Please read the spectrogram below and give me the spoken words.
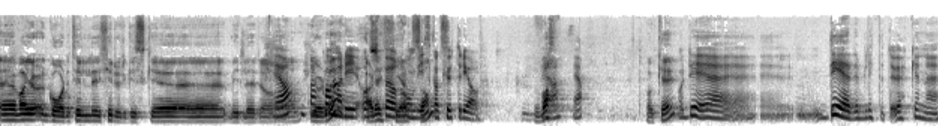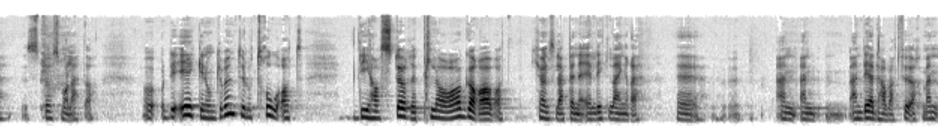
eh, gjør, går det til kirurgiske eh, midler? Og, ja, da kommer de og spør om vi skal kutte de av. Hva? Ja, ja. Ok. Og det eh, det er det blitt et økende spørsmål etter. Og, og det er ikke noen grunn til å tro at de har større plager av at kjønnsleppene er litt lengre eh, enn en, en det det har vært før. Men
